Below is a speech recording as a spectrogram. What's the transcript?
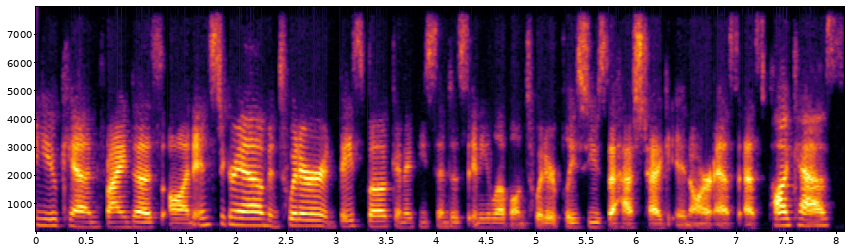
You can find us on Instagram and Twitter and Facebook. And if you send us any love on Twitter, please use the hashtag NRSS podcast.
